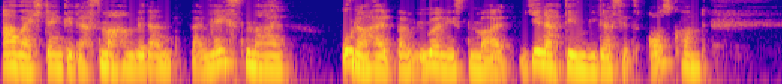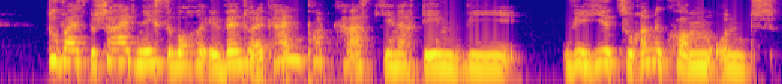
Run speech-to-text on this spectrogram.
Aber ich denke, das machen wir dann beim nächsten Mal oder halt beim übernächsten Mal, je nachdem, wie das jetzt auskommt. Du weißt Bescheid, nächste Woche eventuell keinen Podcast, je nachdem, wie wir hier zurande kommen und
